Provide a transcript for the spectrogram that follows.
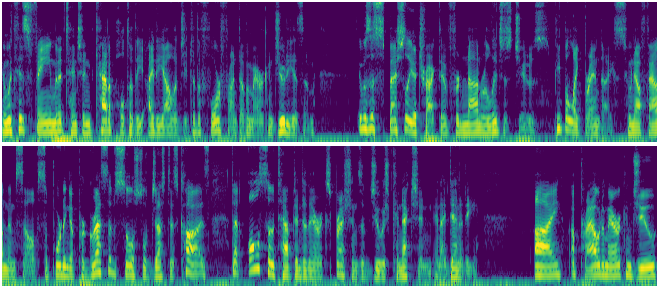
and with his fame and attention catapulted the ideology to the forefront of American Judaism. It was especially attractive for non religious Jews, people like Brandeis, who now found themselves supporting a progressive social justice cause that also tapped into their expressions of Jewish connection and identity. I, a proud American Jew,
